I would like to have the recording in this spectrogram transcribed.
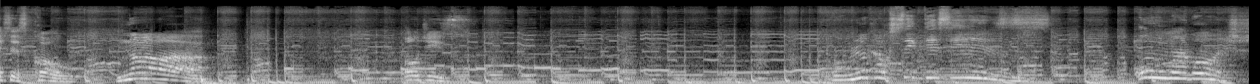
This is cold. Nah. Oh jeez. look how sick this is. Oh my gosh.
